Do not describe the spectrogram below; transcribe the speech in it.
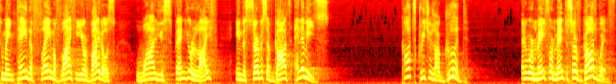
to maintain the flame of life in your vitals while you spend your life in the service of God's enemies. God's creatures are good and were made for men to serve God with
